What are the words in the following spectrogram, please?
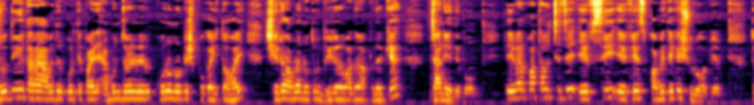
যদি তারা আবেদন করতে পারেন, এমন ধরনের কোনো নোটিশ প্রকাশিত হয়, সেটাও আমরা নতুন ভিডিওর মাধ্যমে আপনাদেরকে জানিয়ে দেব। এবার কথা হচ্ছে যে এফসিএফএস কবে থেকে শুরু হবে? তো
